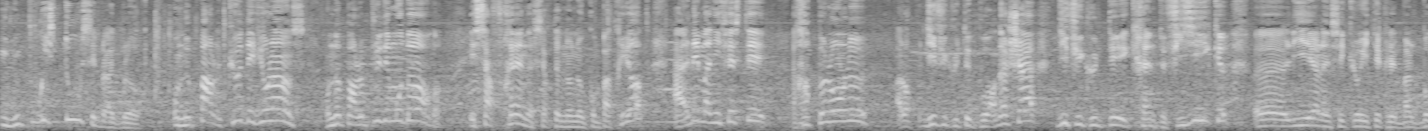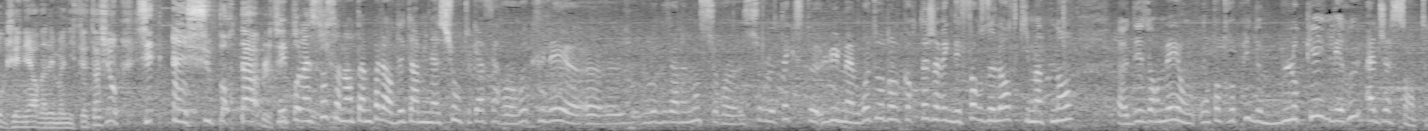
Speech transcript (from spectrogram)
ils nous pourrissent tous ces black blocs. On ne parle que des violences, on ne parle plus des mots d'ordre. Et ça freine certains de nos compatriotes à aller manifester. Rappelons-le. Alors, difficulté de pouvoir d'achat, difficulté et crainte physique euh, liées à l'insécurité que les balbocs génèrent dans les manifestations. C'est insupportable. Mais pour l'instant, ça n'entame pas leur détermination, en tout cas à faire reculer euh, euh, le gouvernement sur, sur le texte lui-même. Retour dans le cortège avec des forces de l'ordre qui maintenant, désormais, ont entrepris de bloquer les rues adjacentes.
